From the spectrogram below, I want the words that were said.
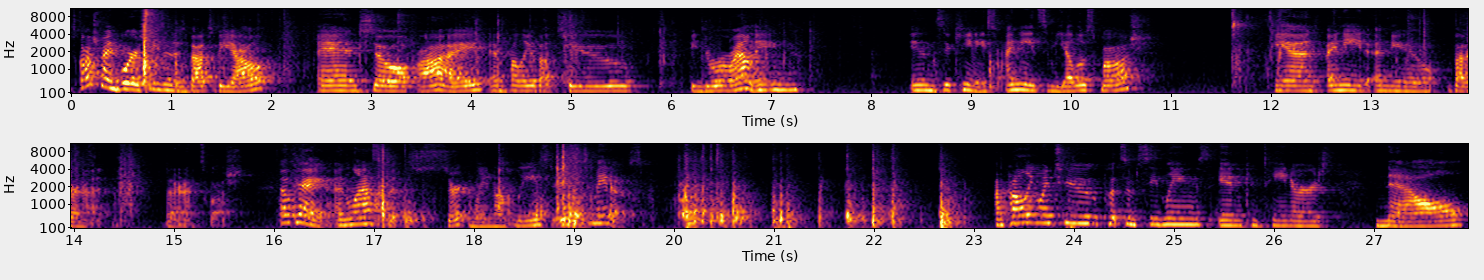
Squash vine borer season is about to be out, and so I am probably about to be drowning in zucchini. So I need some yellow squash, and I need a new butternut, butternut squash. Okay, and last but certainly not least is tomatoes. Probably going to put some seedlings in containers now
